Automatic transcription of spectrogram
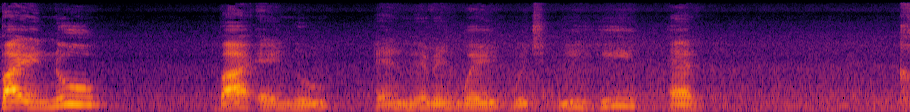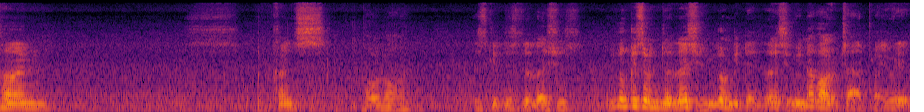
By a new, by a new and living way which we he have con, cons, hold on. Let's get this delicious. We're gonna get something delicious. We're gonna get that delicious. We're not gonna try to play with it.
